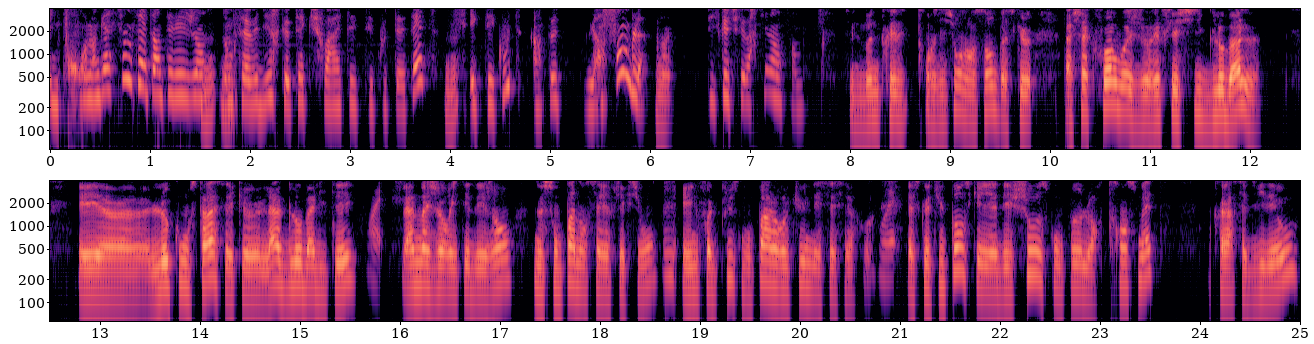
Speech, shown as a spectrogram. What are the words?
une prolongation de cette intelligence. Mm, mm. Donc, ça veut dire que peut-être qu'il faut arrêter de t'écouter ta tête Mm. et que tu écoutes un peu l'ensemble, Ouais. puisque tu fais partie d'un ensemble. C'est une bonne tra- transition l'ensemble parce que à chaque fois, moi, je réfléchis global et euh, le constat, c'est que la globalité, Ouais. la majorité des gens ne sont pas dans ces réflexions Mm. et une fois de plus n'ont pas le recul nécessaire. Ouais. Est-ce que tu penses qu'il y a des choses qu'on peut leur transmettre à travers cette vidéo?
